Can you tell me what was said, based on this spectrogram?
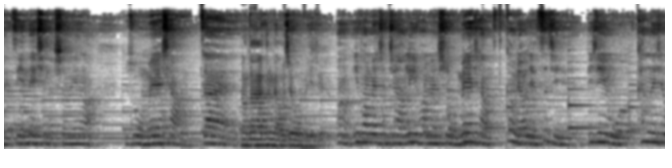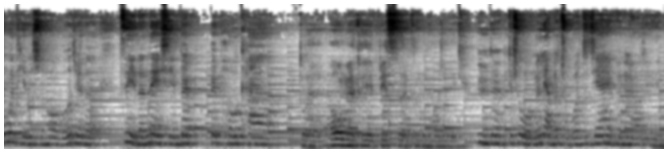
你自己内心的声音了，就是我们也想在让大家更了解我们一点。嗯，一方面是这样，另一方面是我们也想更了解自己。毕竟我看那些问题的时候，我都觉得自己的内心被被剖开了。对，然后我们也可以彼此更了解一点。嗯，对，就是我们两个主播之间也会更了解一点。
